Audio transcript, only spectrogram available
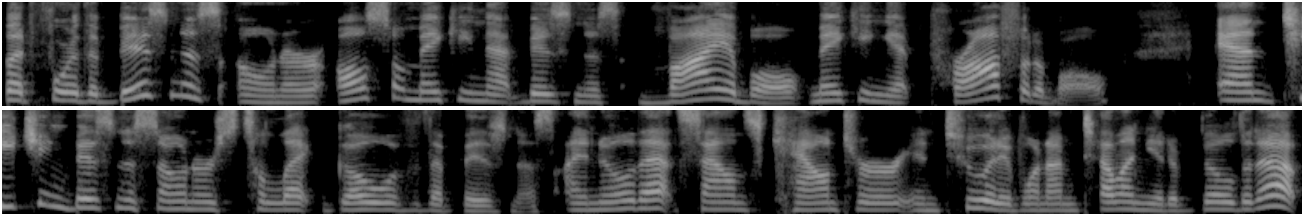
but for the business owner, also making that business viable, making it profitable, and teaching business owners to let go of the business. I know that sounds counterintuitive when I'm telling you to build it up.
